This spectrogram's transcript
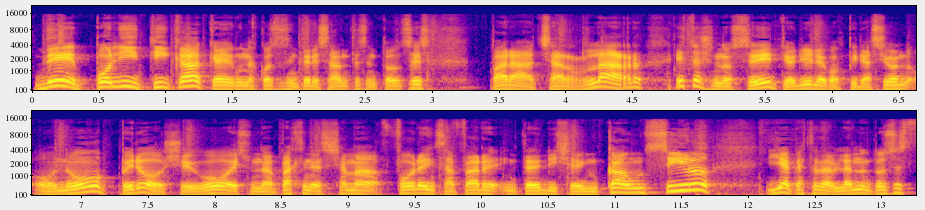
de política, que hay algunas cosas interesantes entonces para charlar. Esto yo no sé, teoría de la conspiración o no, pero llegó, es una página que se llama Foreign Affairs Intelligence Council y acá están hablando, entonces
